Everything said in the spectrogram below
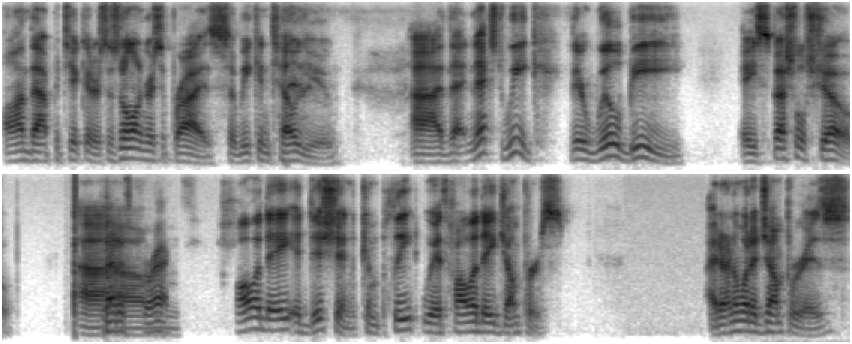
on that particular. So it's no longer a surprise. So we can tell you uh, that next week there will be a special show. That is um, correct. Holiday edition, complete with holiday jumpers. I don't know what a jumper is.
